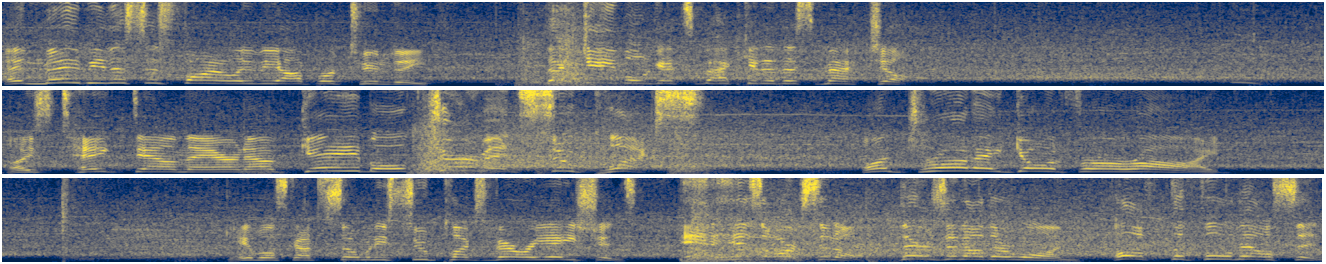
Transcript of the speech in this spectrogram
and maybe this is finally the opportunity that Gable gets back into this matchup. Nice takedown there. Now Gable, German suplex. Andrade going for a ride. Gable's got so many suplex variations in his arsenal. There's another one off the full Nelson.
